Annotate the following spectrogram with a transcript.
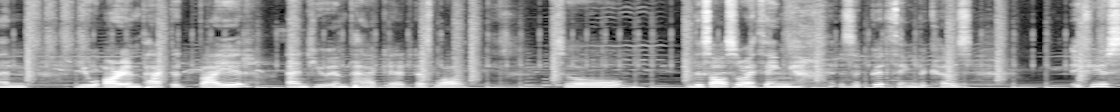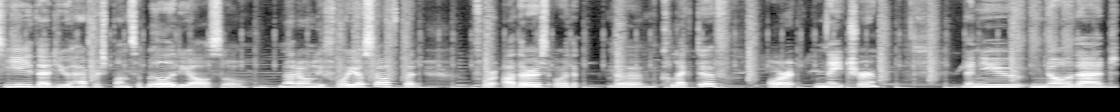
And you are impacted by it and you impact it as well. So, this also I think is a good thing because if you see that you have responsibility also, not only for yourself but for others or the, the collective or nature, then you know that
